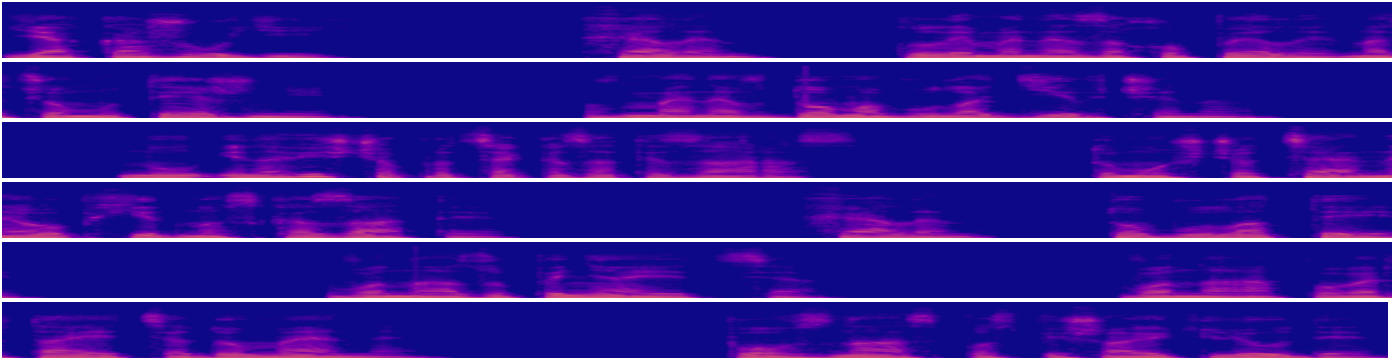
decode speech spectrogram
Я кажу їй Хелен, коли мене захопили на цьому тижні, в мене вдома була дівчина. Ну і навіщо про це казати зараз? Тому що це необхідно сказати. Хелен, то була ти. Вона зупиняється. Вона повертається до мене. Повз нас поспішають люди.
